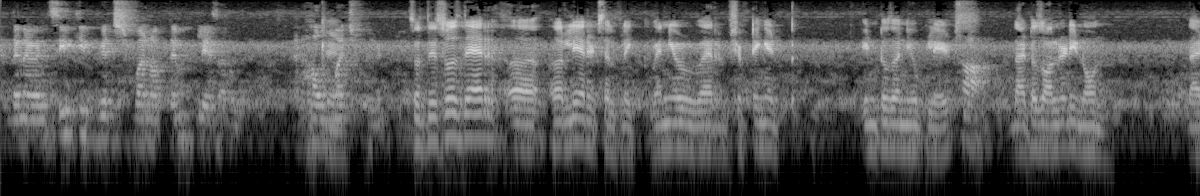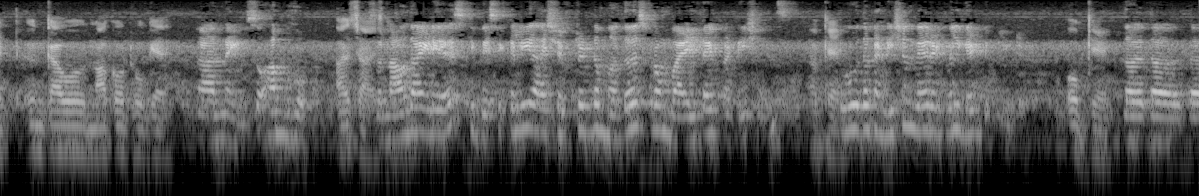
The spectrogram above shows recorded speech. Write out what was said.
And then I will see ki which one of them plays a role and How Okay. much. So this was there uh, earlier itself, like when you were shifting it into the new plates. हाँ. That was already known that उनका वो knockout हो गया है. uh, नहीं, so अब होगा. अच्छा. So now the idea is कि basically I shifted the mothers from wild type conditions Okay. to the condition where it will get depleted. Okay. The the the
